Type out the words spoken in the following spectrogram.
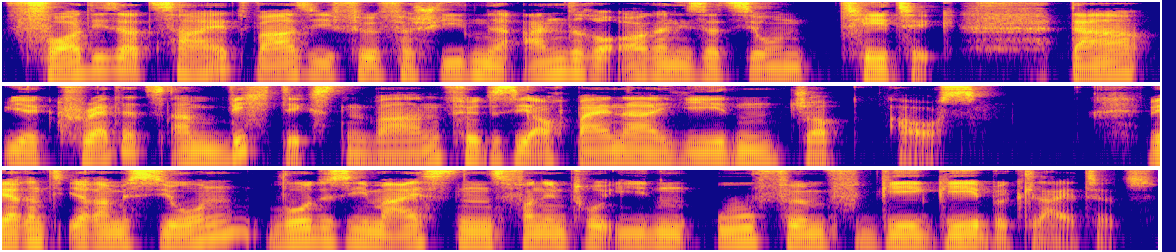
Vor dieser Zeit war sie für verschiedene andere Organisationen tätig. Da ihr Credits am wichtigsten waren, führte sie auch beinahe jeden Job aus. Während ihrer Mission wurde sie meistens von dem Druiden U5GG begleitet.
